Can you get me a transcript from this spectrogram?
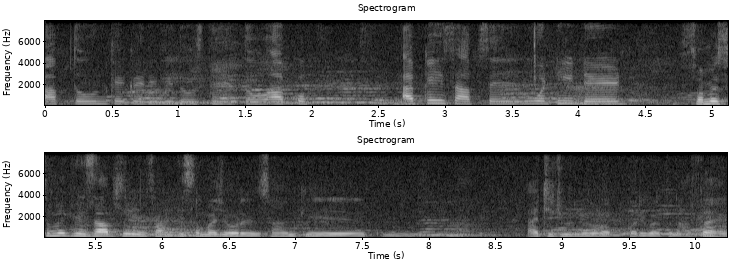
आप तो उनके करीबी दोस्त हैं तो आपको आपके हिसाब से what he did? समय समय के हिसाब से इंसान की समझ और इंसान के एटीट्यूड में थोड़ा परिवर्तन आता है।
